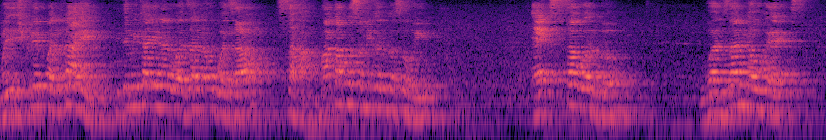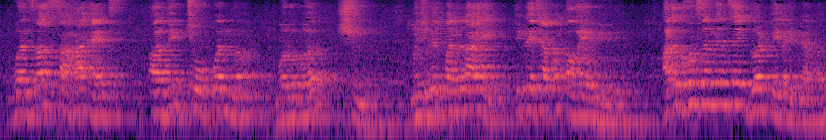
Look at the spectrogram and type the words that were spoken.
म्हणजे जिकडे पंधरा आहे. तिथे मी काय घेणार वजा नऊ वजा सहा. मग आता आपलं समीकरण कसं होईल? एक्सचा वर्ग वजा नऊ एक्स वजा सहा एक्स अधिक चोपन्न बरोबर शून्य. म्हणजे जे पंधरा आहे तिकडे याचे आपण अवयव लिहिले आता दोन संख्यांचा एक गट केला इकडे आपण.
